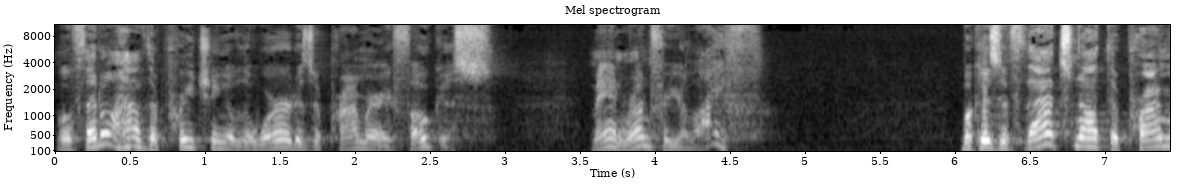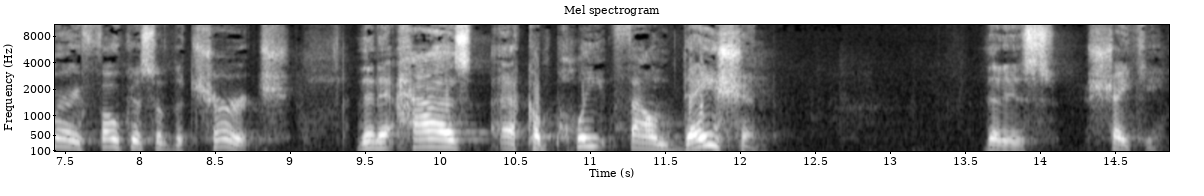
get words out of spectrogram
Well, if they don't have the preaching of the word as a primary focus, man, run for your life. Because if that's not the primary focus of the church, then it has a complete foundation that is shaky.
